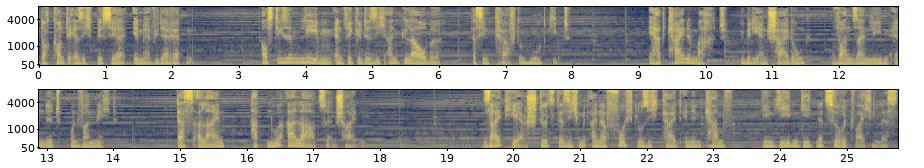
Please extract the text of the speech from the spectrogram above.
doch konnte er sich bisher immer wieder retten. Aus diesem Leben entwickelte sich ein Glaube, das ihm Kraft und Mut gibt. Er hat keine Macht über die Entscheidung, wann sein Leben endet und wann nicht. Das allein hat nur Allah zu entscheiden. Seither stürzt er sich mit einer Furchtlosigkeit in den Kampf, den jeden Gegner zurückweichen lässt.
